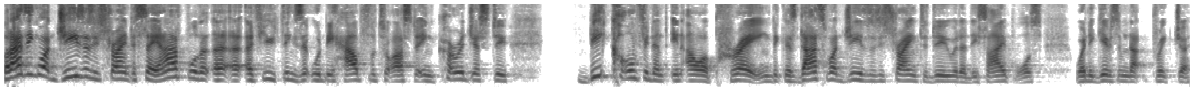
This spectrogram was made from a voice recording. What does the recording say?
But I think what Jesus is trying to say, and I've pulled a, a, a few things that would be helpful to us to encourage us to be confident in our praying because that's what Jesus is trying to do with the disciples when he gives them that picture.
